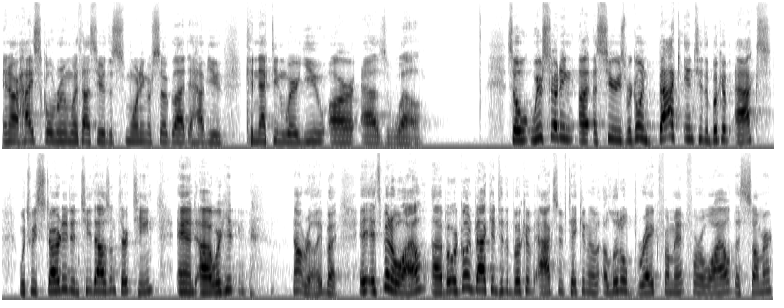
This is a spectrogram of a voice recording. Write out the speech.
in our high school room with us here this morning, we're so glad to have you connecting where you are as well. So, we're starting a, a series. We're going back into the book of Acts, which we started in 2013, and uh, we're getting. Not really, but it, has been a while. Uh, but we're going back into the book of Acts. We've taken a, a little break from it for a while this summer.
